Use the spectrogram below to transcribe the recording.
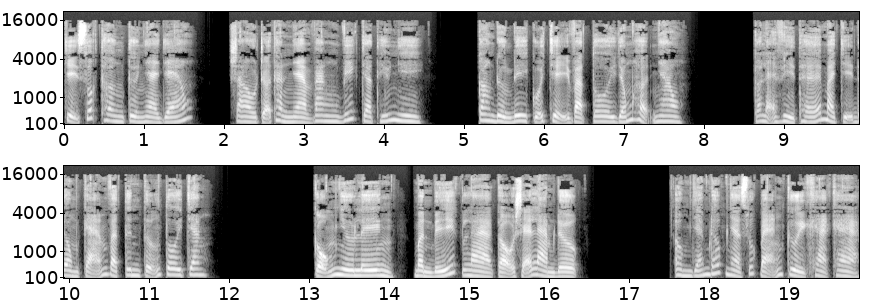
Chị xuất thân từ nhà giáo, sau trở thành nhà văn viết cho thiếu nhi. Con đường đi của chị và tôi giống hệt nhau. Có lẽ vì thế mà chị đồng cảm và tin tưởng tôi chăng? Cũng như Liên, mình biết là cậu sẽ làm được. Ông giám đốc nhà xuất bản cười khà khà.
